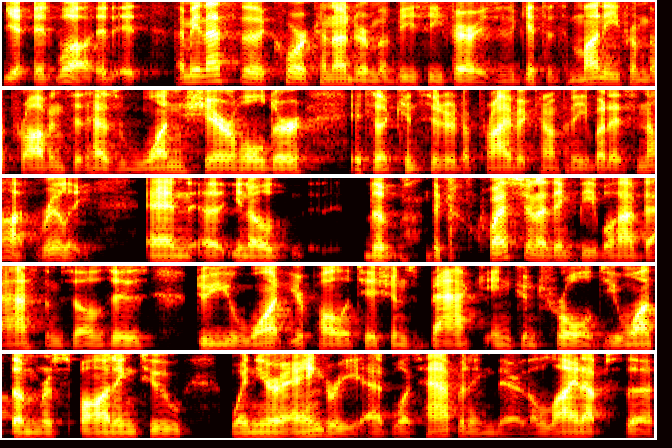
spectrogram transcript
Yeah, it, well, it, it, I mean, that's the core conundrum of BC Ferries is it gets its money from the province. It has one shareholder. It's a considered a private company, but it's not really. And uh, you know, the the question I think people have to ask themselves is do you want your politicians back in control? Do you want them responding to when you're angry at what's happening there? The lineups, the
